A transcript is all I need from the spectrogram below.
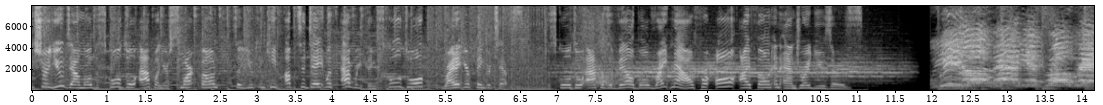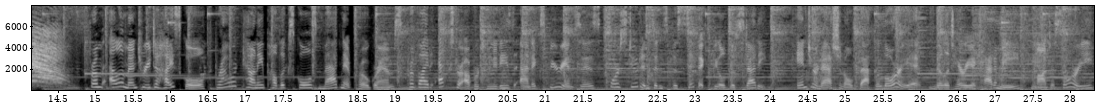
Make sure you download the School Duel app on your smartphone so you can keep up to date with everything School Duel right at your fingertips. The School Duel app is available right now for all iPhone and Android users. From elementary to high school, Broward County Public Schools magnet programs provide extra opportunities and experiences for students in specific fields of study. International Baccalaureate, Military Academy, Montessori,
